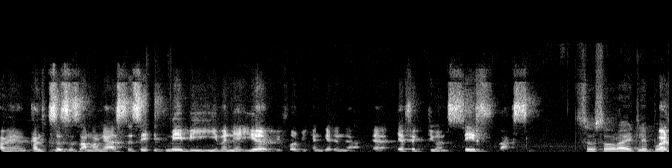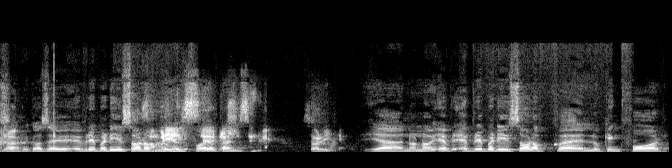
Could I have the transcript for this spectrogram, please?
I mean, consensus among us is it may be even a year before we can get an effective and safe vaccine. So, so rightly put, but, sir, because everybody is sort of looking for it. And, sorry. Yeah, no, no. Every, everybody is sort of uh, looking for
